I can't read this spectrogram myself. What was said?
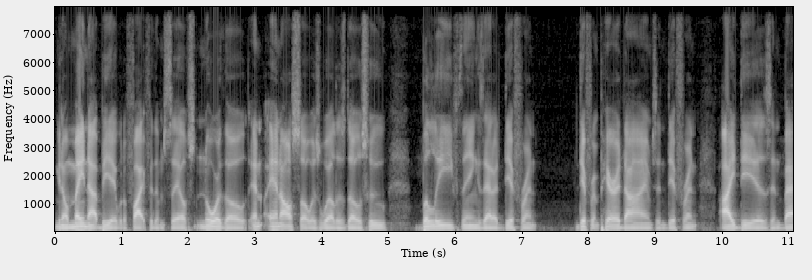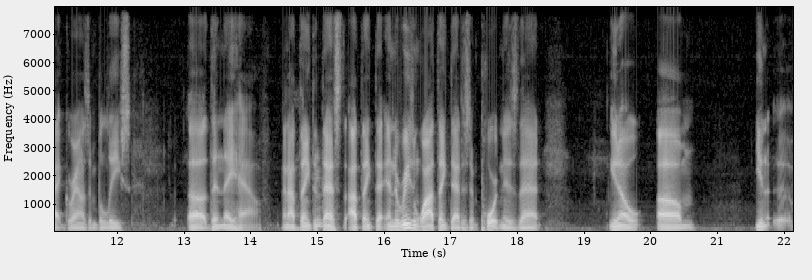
you know, may not be able to fight for themselves, nor those, and and also as well as those who believe things that are different, different paradigms and different ideas and backgrounds and beliefs uh, than they have. And I think that mm-hmm. that's I think that and the reason why I think that is important is that you know um, you know uh,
